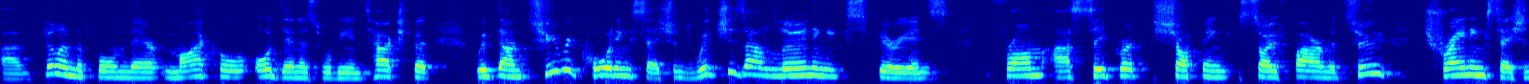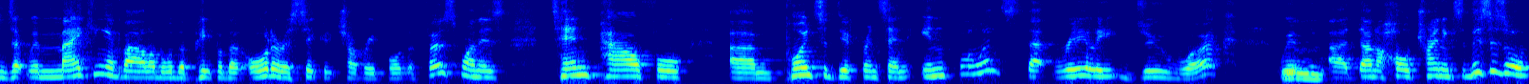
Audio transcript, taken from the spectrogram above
Um, fill in the form there. Michael or Dennis will be in touch. But we've done two recording sessions, which is our learning experience from our secret shopping so far and the two training sessions that we're making available to people that order a secret shop report. The first one is 10 powerful um, points of difference and influence that really do work. We've mm. uh, done a whole training. So this is all,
